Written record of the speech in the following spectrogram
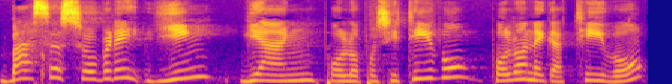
basa sobre yin, yang, polo positivo, polo negativo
